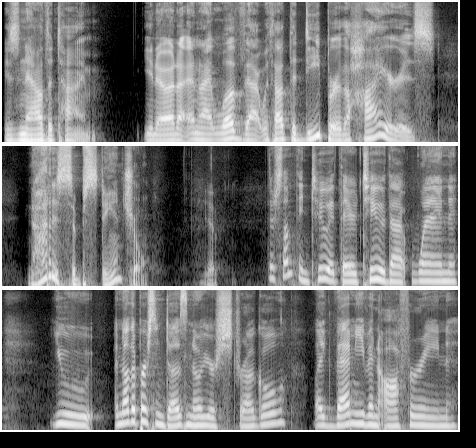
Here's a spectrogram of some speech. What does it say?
is now the time? You know, and I, and I love that. Without the deeper, the higher is not as substantial. There's something to it there too that when you another person does know your struggle, like them even offering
